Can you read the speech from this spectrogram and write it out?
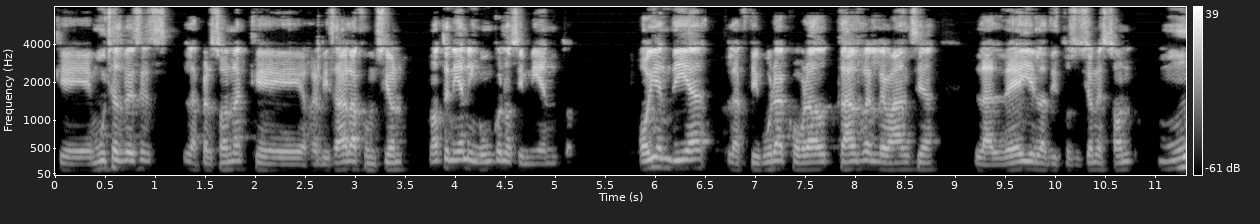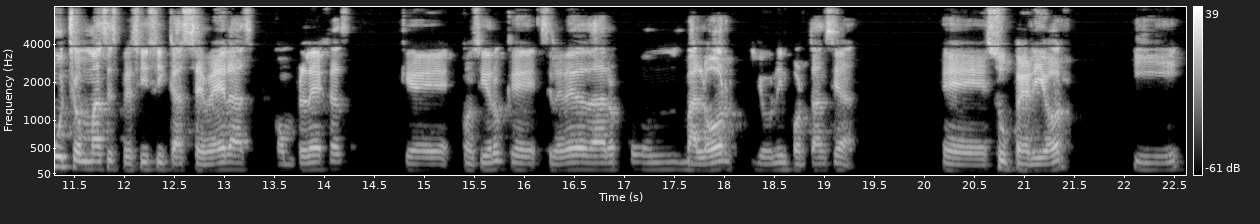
que muchas veces la persona que realizaba la función no tenía ningún conocimiento. Hoy en día la figura ha cobrado tal relevancia las leyes, las disposiciones son mucho más específicas, severas, complejas, que considero que se le debe dar un valor y una importancia eh, superior. Y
